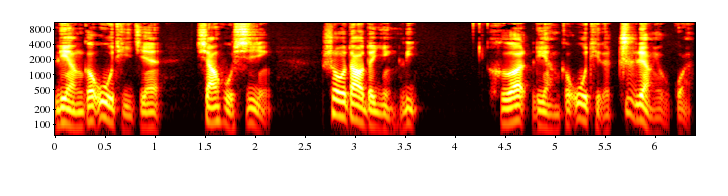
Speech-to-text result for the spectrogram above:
两个物体间相互吸引，受到的引力和两个物体的质量有关，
